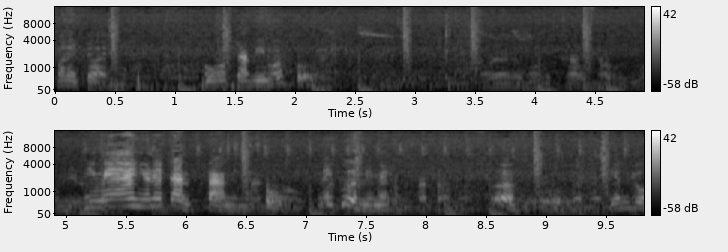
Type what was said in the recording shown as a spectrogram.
บ่ได้จ่อยเอาออกจากนี้บ่ เอาอย่างของข้าวข้ามันนี่นี่แม่อยู่ในกันตานนี่แม่ในพื้นนี่แม่ข้าวตาลเออเห็นอยู่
